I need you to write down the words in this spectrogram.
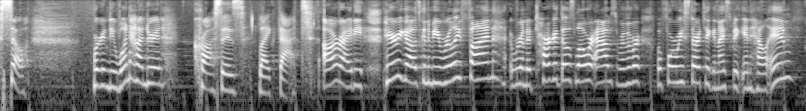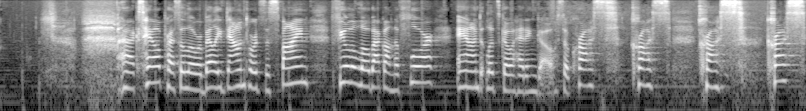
So we're gonna do 100 crosses like that. Alrighty, here we go. It's gonna be really fun. We're gonna target those lower abs. Remember, before we start, take a nice big inhale in. Exhale, press the lower belly down towards the spine. Feel the low back on the floor and let's go ahead and go. So cross, cross, cross, cross,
